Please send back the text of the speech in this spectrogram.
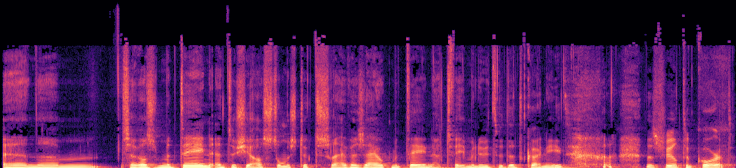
En ehm, zij was meteen enthousiast om een stuk te schrijven. En zei ook meteen, na twee minuten, dat kan niet. dat is veel te kort.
